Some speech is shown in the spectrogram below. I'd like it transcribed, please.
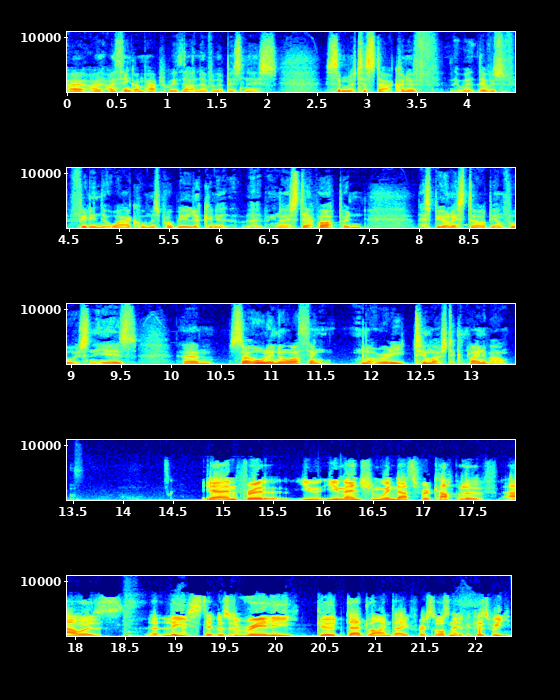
I, I, I think I'm happy with that level of business. Similar to Stat, kind of there was feeling that Waghorn was probably looking at you know step up, and let's be honest, Derby unfortunately is. Um, so all in all, I think not really too much to complain about. Yeah, and for you, you mentioned Windass for a couple of hours at least, it was a really good deadline day for us, wasn't it? Because we,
